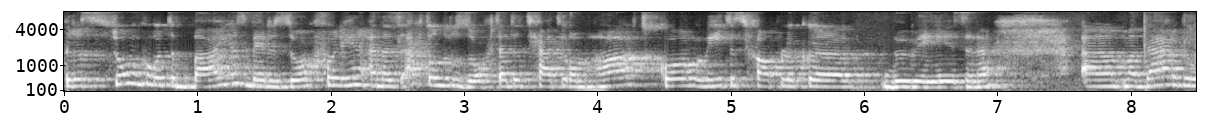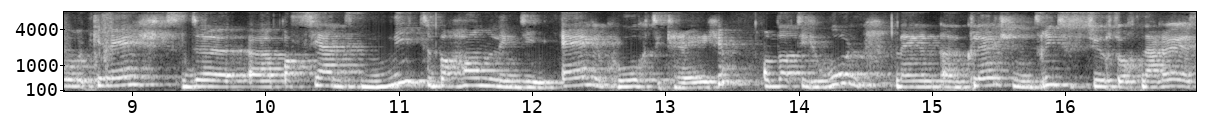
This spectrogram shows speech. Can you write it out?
er is zo'n grote bias bij de zorgverlener en dat is echt onderzocht. Hè. Het gaat hier om hardcore wetenschappelijke bewijzen. Hè. Uh, maar daardoor krijgt de uh, patiënt niet de behandeling die hij eigenlijk hoort te krijgen, omdat hij gewoon met een, een kluitje in driet gestuurd wordt naar huis.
